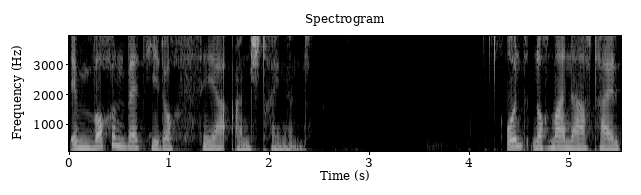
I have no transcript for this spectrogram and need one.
Im Wochenbett jedoch sehr anstrengend. Und nochmal Nachteil,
